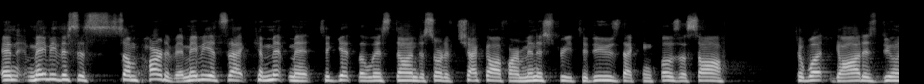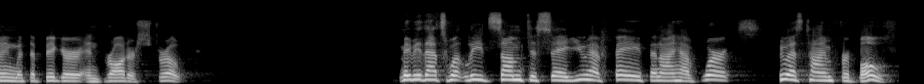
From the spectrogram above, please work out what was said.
And maybe this is some part of it. Maybe it's that commitment to get the list done, to sort of check off our ministry to dos that can close us off to what God is doing with a bigger and broader stroke. Maybe that's what leads some to say, You have faith and I have works. Who has time for both?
